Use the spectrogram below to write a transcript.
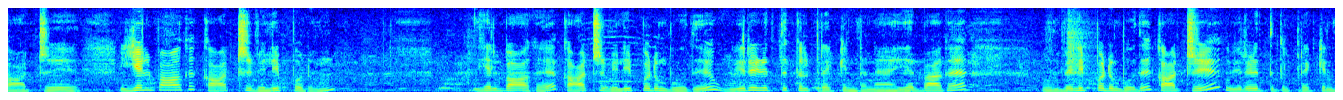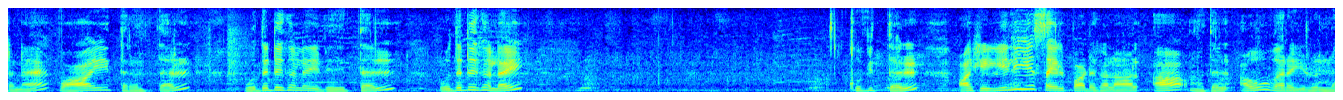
காற்று. இயல்பாக காற்று வெளிப்படும் இயல்பாக காற்று வெளிப்படும் போது உயிரெழுத்துக்கள் பிறக்கின்றன. இயல்பாக வெளிப்படும் போது காற்று உயிரெழுத்துக்கள் பிறக்கின்றன. வாய் திறத்தல் உதடுகளை விரித்தல் உதடுகளை குவித்தல் ஆகிய எளிய செயல்பாடுகளால் ஆ முதல் அவ் வரையிலுள்ள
